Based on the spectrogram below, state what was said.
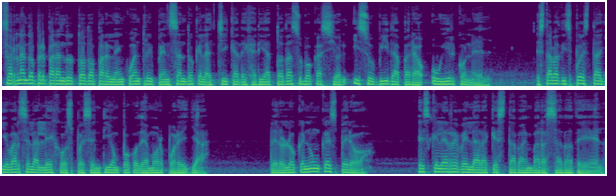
Fernando preparando todo para el encuentro y pensando que la chica dejaría toda su vocación y su vida para huir con él. Estaba dispuesta a llevársela lejos pues sentía un poco de amor por ella. Pero lo que nunca esperó es que le revelara que estaba embarazada de él.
